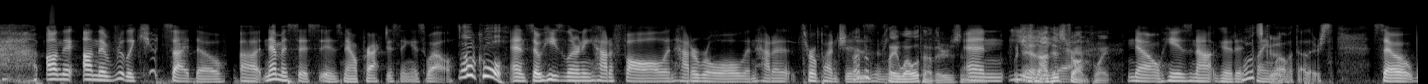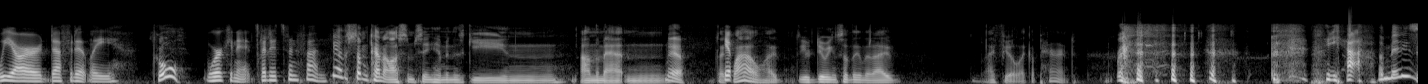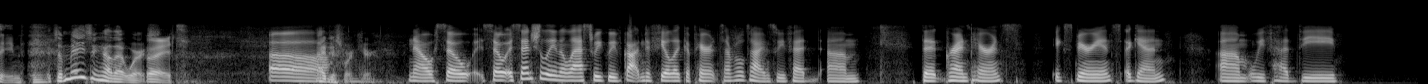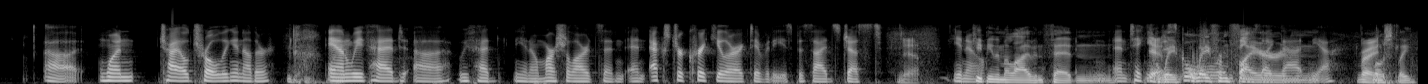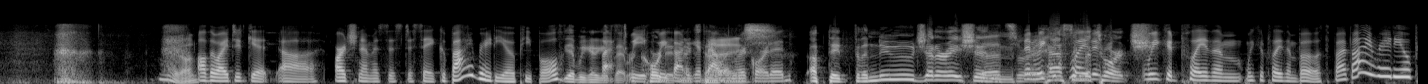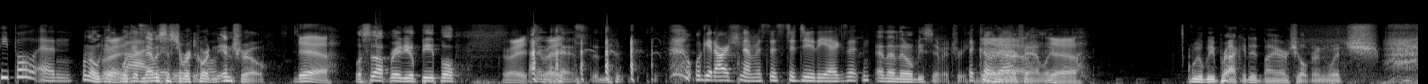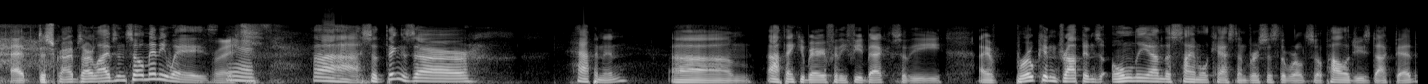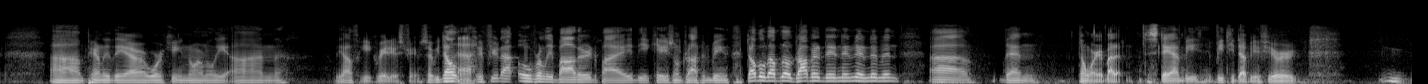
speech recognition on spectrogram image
on the on the really cute side though, uh, Nemesis is now practicing as well. Oh, cool. And so he's learning how to fall and how to roll and how to throw punches. How to and- play well with others, and, and which yeah, is not his strong point. No, he is not good at Well, that's playing well with others. So we are definitely Cool. working it, but it's been fun. Yeah, there's something kind of awesome seeing him in his gi and on the mat, and Yeah. it's like Yep. wow, I, you're doing something that I, I feel like a parent. yeah. Amazing. It's amazing how that works. Right. I just work here. No, so so essentially in the last week we've gotten to feel like a parent several times. We've had um, the grandparents experience again. Um, we've had the uh, one child trolling another, and we've had uh, we've had you know martial arts and, and extracurricular activities besides just Yeah. you know Keeping them alive and fed and, and taking Yeah. them away, to school away from and fire like that. and Yeah. Right. mostly. Right. Although I did get uh, arch nemesis to say goodbye, radio people. Yeah, we gotta get last that week. recorded We gotta next get that one recorded. Update for the new generation. That's Then we could Passing play the torch. We could play them. We could play them both. Bye bye, radio people, and Well, no, we'll get, we'll get Nemesis to record people. an intro. Yeah. What's up, radio people? Right. And, Right. then, we'll get arch nemesis to do the exit. and then there will be symmetry The in coda. our yeah. family. Yeah. We'll be bracketed by our children, which uh, describes our lives in so many ways. Right. Yes. Ah, so things are happening. Um, ah, thank you, Barry, for the feedback. So the I have broken drop-ins only on the simulcast on Versus the World. So apologies, Doc Dead. Um, apparently, they are working normally on the Alpha Geek radio stream. So if you don't, Ah. if you're not overly bothered by the occasional drop-in being double, double, drop it in, in, in, in, in, uh, then don't worry about it. Just stay on v- VTW if you're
